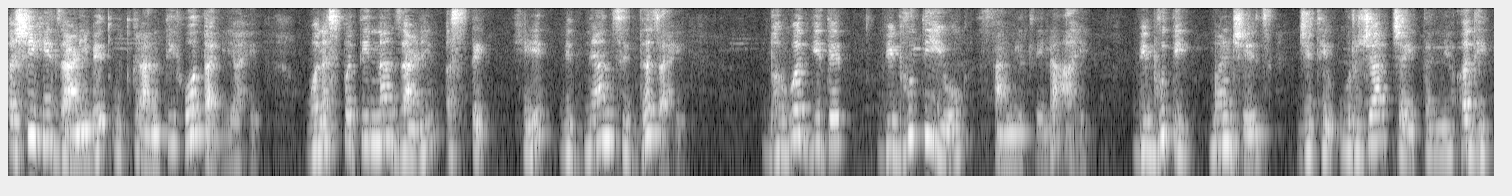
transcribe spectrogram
अशी ही जाणीवेत उत्क्रांती होत आली आहे. वनस्पतींना जाणीव असते हे विज्ञान सिद्धच आहे. भगवद्गीतेत विभूती योग सांगितलेला आहे. विभूती म्हणजेच जिथे ऊर्जा चैतन्य अधिक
